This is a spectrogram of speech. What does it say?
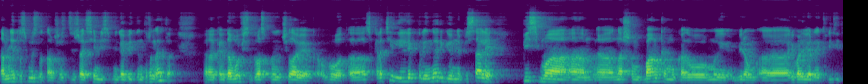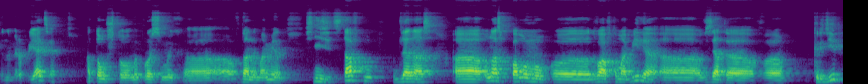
Нам нет смысла там сейчас держать 70 мегабит интернета, э, когда в офисе 2,5 человека. Вот. Э, сократили электроэнергию, написали письма э, нашим банкам, у кого мы берем револьверные кредиты на мероприятия, о том, что мы просим их в данный момент снизить ставку для нас. У нас, по-моему, два автомобиля взято в кредит,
